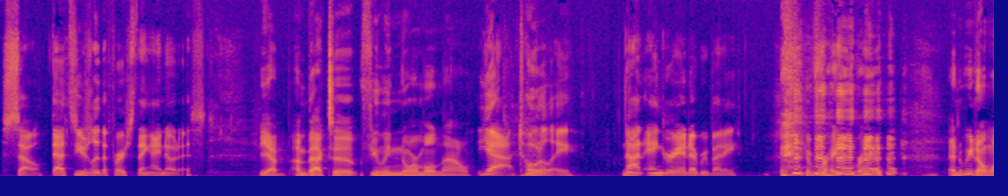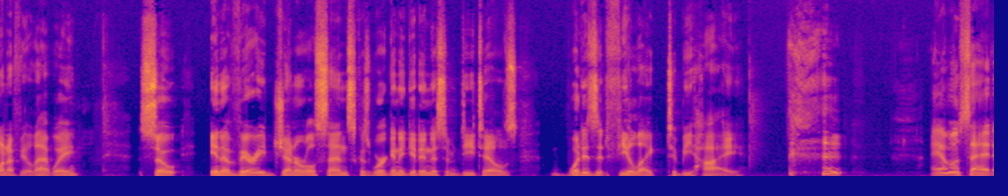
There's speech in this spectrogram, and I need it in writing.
So that's usually the first thing I notice. Yeah, I'm back to feeling normal now. Yeah, totally. Not angry at everybody. right, right. And we don't want to feel that way. So, in a very general sense, because we're going to get into some details, what does it feel like to be high? I almost said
